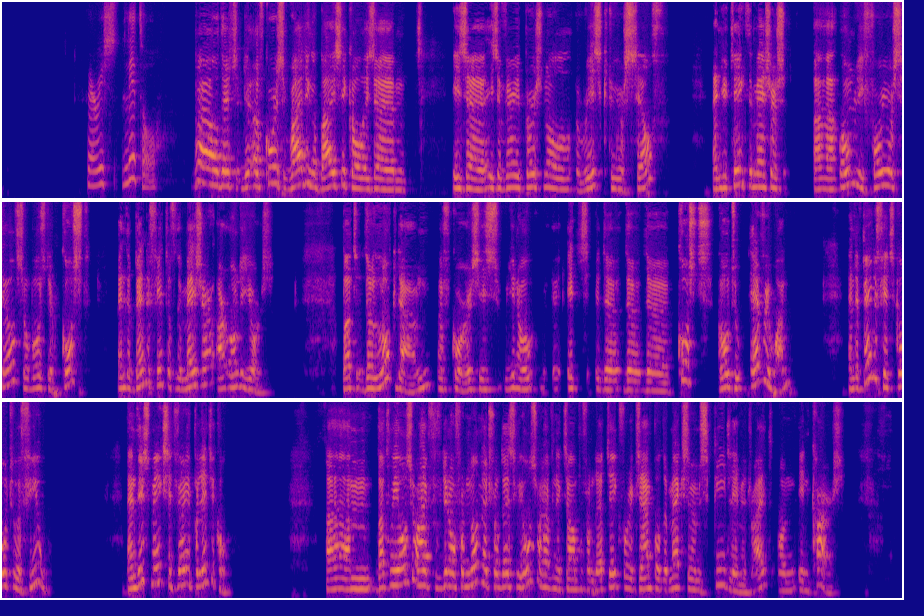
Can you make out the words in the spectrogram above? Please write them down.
very little. Well, there's of course riding a bicycle is a um, is a is a very personal risk to yourself, and you take the measures uh, only for yourself. So both the cost and the benefit of the measure are only yours. But the lockdown, of course, is you know it's the the the costs go to everyone, and the benefits go to a few, and this makes it very political um, but we also have, you know, from non-natural deaths, we also have an example from that. Take, for example, the maximum speed limit, right, on in cars.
